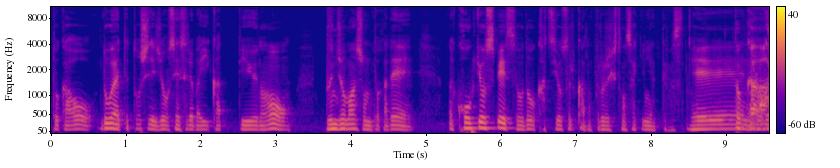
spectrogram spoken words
とかをどうやって都市で醸成すればいいかっていうのを分譲マンションとかで公共スペースをどう活用するかのプロジェクトの先にやってます、へえとか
